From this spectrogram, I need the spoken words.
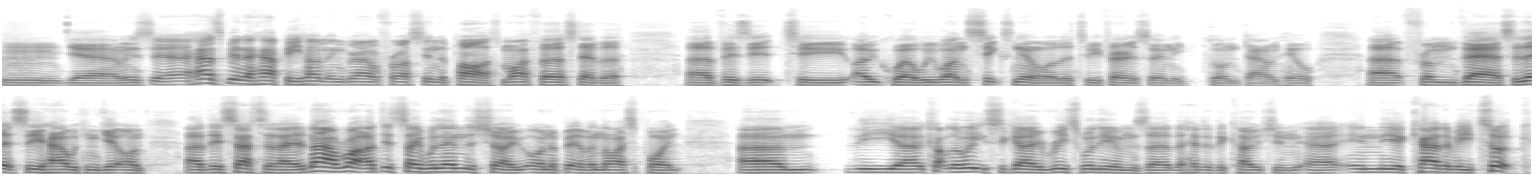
Mm, yeah, I mean, it has been a happy hunting ground for us in the past. My first ever uh, visit to Oakwell, we won 6 0, although to be fair, it's only gone downhill uh, from there. So let's see how we can get on uh, this Saturday. Now, right, I did say we'll end the show on a bit of a nice point. Um, the uh, couple of weeks ago, Rhys Williams, uh, the head of the coaching uh, in the academy, took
